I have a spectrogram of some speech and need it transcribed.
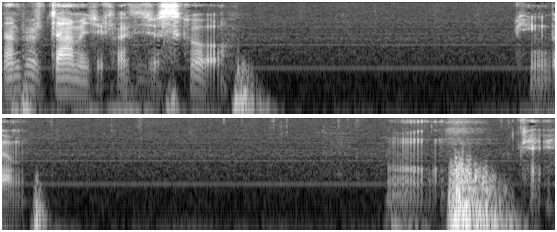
Number of damage you collect is your score. Kingdom. Hmm, Okay.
